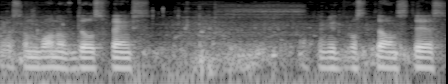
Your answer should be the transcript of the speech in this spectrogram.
It was on one of those things. I think it was downstairs.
